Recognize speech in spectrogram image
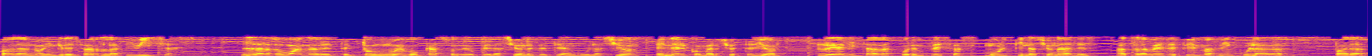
para no ingresar las divisas la aduana detectó un nuevo caso de operaciones de triangulación en el comercio exterior realizadas por empresas multinacionales a través de firmas vinculadas para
